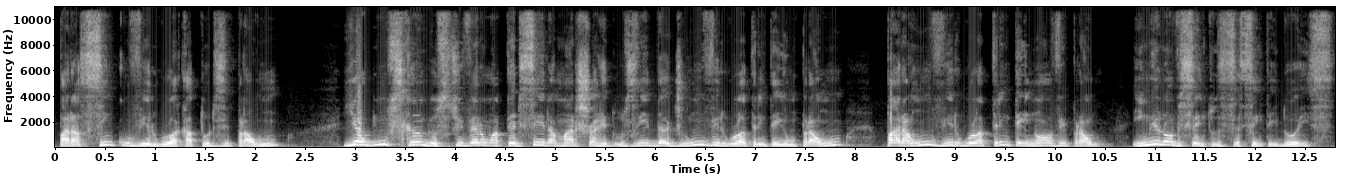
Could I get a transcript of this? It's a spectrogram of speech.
para 5,14 para 1, e alguns câmbios tiveram a terceira marcha reduzida de 1,31 para 1 para 1,39 para 1. Em 1962,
